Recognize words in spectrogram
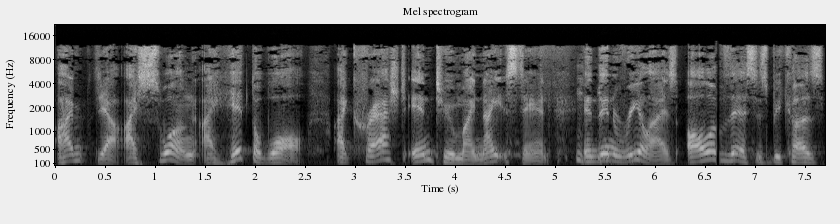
I'm yeah. I swung. I hit the wall. I crashed into my nightstand, and then realized all of this is because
